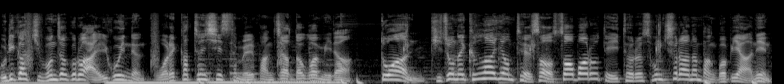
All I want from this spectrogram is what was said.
우리가 기본적으로 알고 있는 wall hack 같은 시스템을 방지한다고 합니다 또한 기존의 클라이언트에서 서버로 데이터를 송출하는 방법이 아닌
